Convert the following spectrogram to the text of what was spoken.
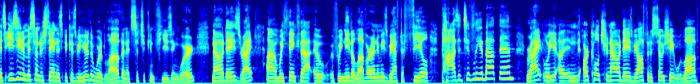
It's easy to misunderstand this because we hear the word love and it's such a confusing word nowadays, right? Um, we think that uh, if we need to love our enemies, we have to feel positively about them, right? We, uh, in our culture nowadays, we often associate love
